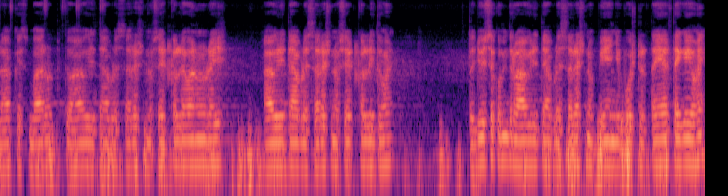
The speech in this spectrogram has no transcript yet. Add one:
રાકેશ બારોટ, તો આવી રીતે આપણે સરસનું સેટ કરી લેવાનું રહીશ. આવી રીતે આપણે સરસનું સેટ કરી લીધું હોય. તો જોઈ શકો મિત્રો, આવી રીતે આપણે સરસનું પીએનજી પોસ્ટર તૈયાર થઈ ગયું હોય.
